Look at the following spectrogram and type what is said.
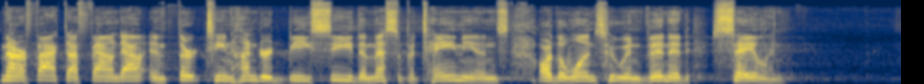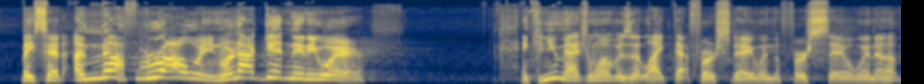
Matter of fact, I found out in 1300 BC, the Mesopotamians are the ones who invented sailing. They said, Enough rowing, we're not getting anywhere. And can you imagine what was it like that first day when the first sail went up?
